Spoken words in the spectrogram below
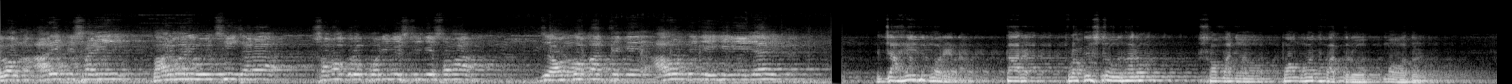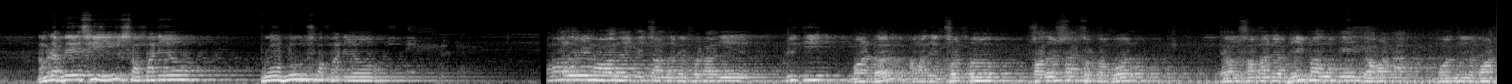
এবং আরেকটি শাড়ি বারবারই বলছি, যারা সমগ্র পরিবেশটিকে সমা, যে অন্ধকার থেকে আলোর দিকে এগিয়ে নিয়ে যায় জাহির করে না। তার প্রকৃষ্ট উদাহরণ সম্মানীয় পঙ্কজ পাত্র মহোদয়। আমরা পেয়েছি সম্মানীয় প্রভু, সম্মানীয় মহোদয় মহোদয়কে চন্দনের ফোঁটা দিয়ে প্রীতি মণ্ডল, আমাদের ছোট্ট সদস্য ছোট বোন এবং সম্মানীয় ভীমবাবুকে জগন্নাথ মন্দির মঠ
